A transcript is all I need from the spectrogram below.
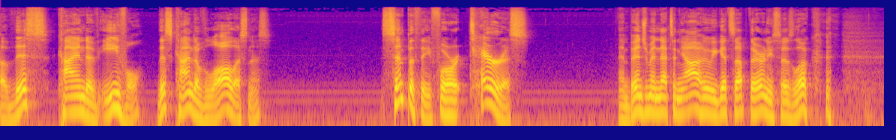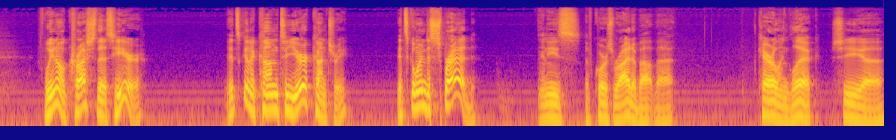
of this kind of evil, this kind of lawlessness, sympathy for terrorists. And Benjamin Netanyahu, he gets up there and he says, Look, if we don't crush this here, it's going to come to your country. It's going to spread. And he's, of course, right about that. Caroline Glick, she, uh,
